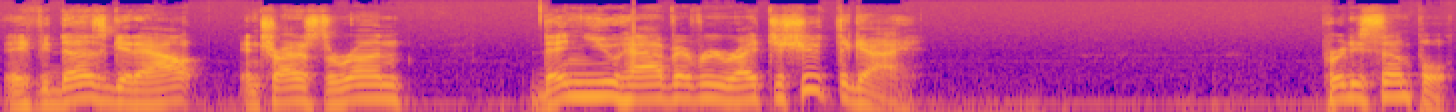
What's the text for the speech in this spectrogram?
If he does get out and tries to run, then you have every right to shoot the guy. Pretty simple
